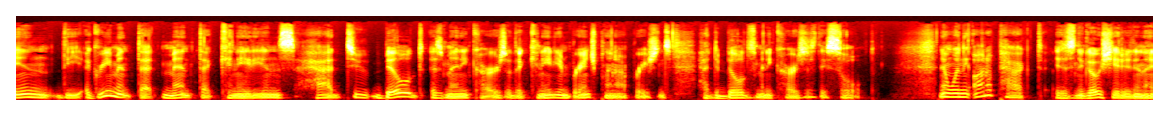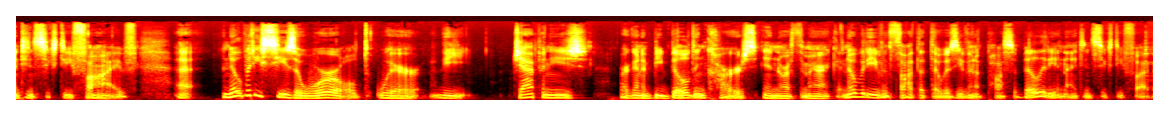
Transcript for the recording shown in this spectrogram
in the agreement that meant that Canadians had to build as many cars, or the Canadian branch plant operations had to build as many cars as they sold. Now, when the Auto Pact is negotiated in 1965, uh, nobody sees a world where the Japanese are going to be building cars in North America. Nobody even thought that that was even a possibility in 1965.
